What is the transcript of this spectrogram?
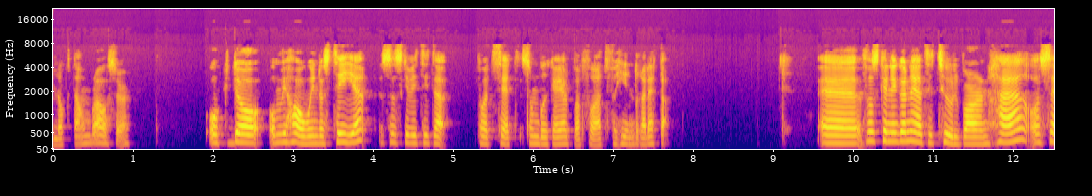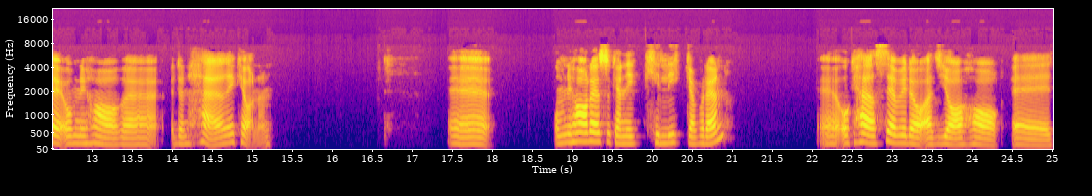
Lockdown Browser. Och då om vi har Windows 10 så ska vi titta på ett sätt som brukar hjälpa för att förhindra detta. Eh, först kan ni gå ner till toolbaren här och se om ni har eh, den här ikonen. Eh, om ni har det så kan ni klicka på den. Eh, och här ser vi då att jag har eh,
